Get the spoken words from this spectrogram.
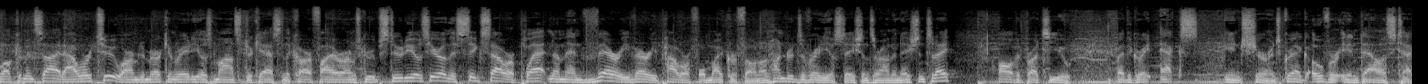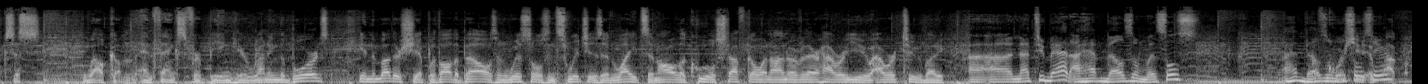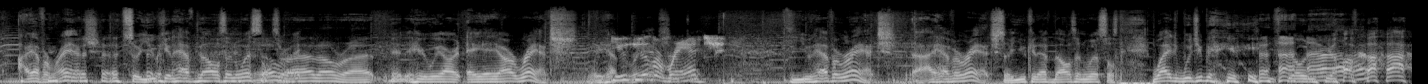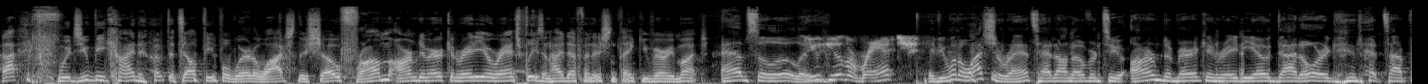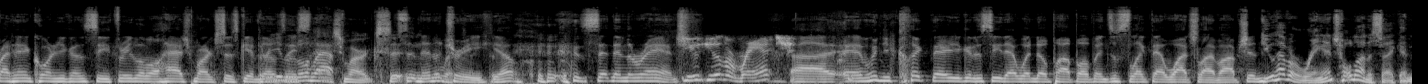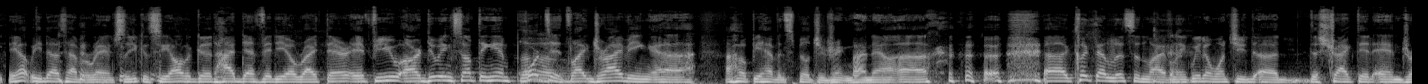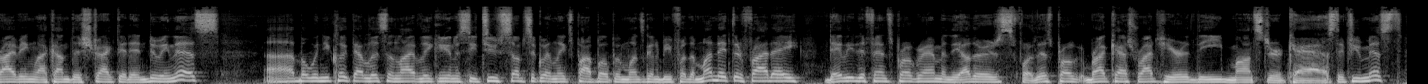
Welcome inside Hour 2, Armed American Radio's Monster Cast in the Kahr Firearms Group studios here on the Sig Sauer Platinum and very, very powerful microphone on hundreds of radio stations around the nation today. All of it brought to you by the great X Insurance. Greg, over in Dallas, Texas, welcome and thanks for being here running the boards in the mothership with all the bells and whistles and switches and lights and all the cool stuff going on over there. How are you? Hour 2, buddy. Uh, uh, not too bad. I have bells and whistles. I have bells and whistles here. I have a ranch, so you can have bells and whistles, all right? right? All right. And here we are at AAR Ranch. We have you, you have a ranch? You have a ranch. I have a ranch, so you can have bells and whistles. Why would you be throwing me off? would you be kind enough to tell people where to watch the show from Armed American Radio Ranch, please, in high definition? Thank you very much. Absolutely. You, you have a ranch? If you want to watch the rants, head on over to armedamericanradio.org. In that top right hand corner, you're going to see three little hash marks. Just give three those little a slap. hash marks sitting, sitting in, in a tree. Yep, sitting in the ranch. You you have a ranch? Uh, and when you click there, you're going to see that window pop open. Just select that watch live option. Do you have a ranch? Hold on a second. Yep, he does have a ranch, so you can see all the good high def video right there. If you are doing something important uh. like driving, uh, I hope you haven't spilled your drink by now. Uh, uh, click that listen live link. We don't want you uh, distracted and driving like I'm distracted and doing this. Uh, but when you click that listen live link, you're going to see two subsequent links pop open. One's going to be for the Monday through Friday daily defense program, and the others for this pro- broadcast right here, the Monster Cast. If you missed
